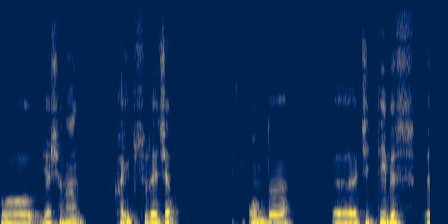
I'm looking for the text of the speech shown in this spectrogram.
bu yaşanan kayıp süreci onda e, ciddi bir e,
